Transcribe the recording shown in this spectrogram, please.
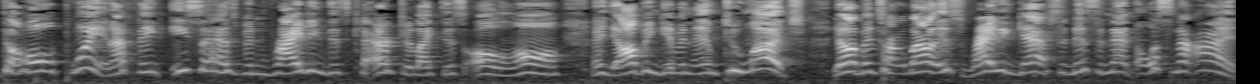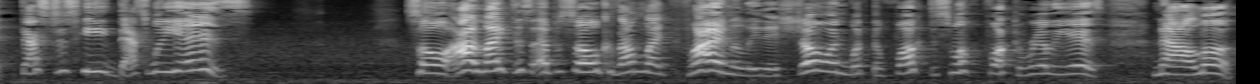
the whole point. And I think Issa has been writing this character like this all along, and y'all been giving him too much. Y'all been talking about it's writing gaps and this and that. No, it's not. That's just he. That's what he is. So I like this episode because I'm like, finally, they're showing what the fuck this motherfucker really is. Now, look,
